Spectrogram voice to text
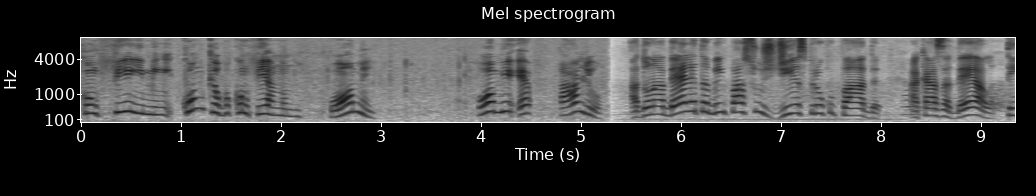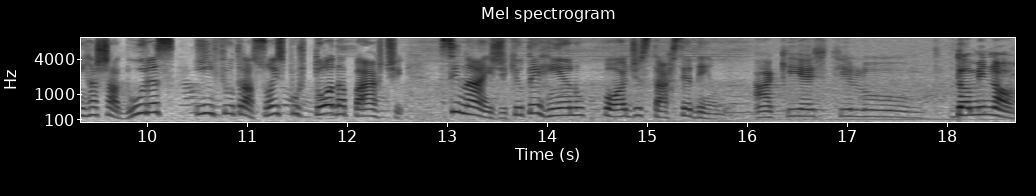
Confia em mim. Como que eu vou confiar no homem? O homem é falho. A dona Adélia também passa os dias preocupada. A casa dela tem rachaduras e infiltrações por toda parte sinais de que o terreno pode estar cedendo. Aqui é estilo dominó,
